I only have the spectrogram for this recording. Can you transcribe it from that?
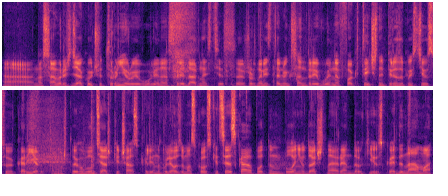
насамрэч дзякуючы турніру вуліна солідарнасці з журналістам Александра вольна фактычна перазапусціў сваю кар'еру потому что яго был цяжкі час калі ён гуляў за маскоўскі цСК потым была неудачная аренда ў кіевская дынама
